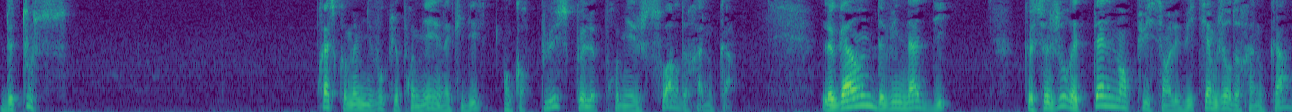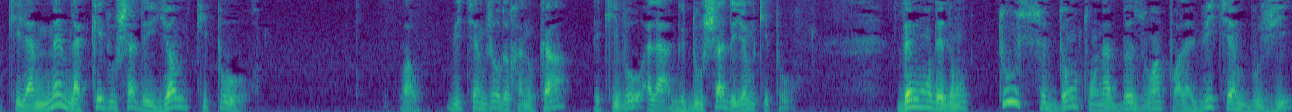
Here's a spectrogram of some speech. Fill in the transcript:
de tous presque au même niveau que le premier. Il y en a qui disent encore plus que le premier soir de Hanouka. Le Gaon de Vilna dit que ce jour est tellement puissant, le huitième jour de Hanouka, qu'il a même la Kedusha de Yom Kippour. Waouh! Huitième jour de Hanouka équivaut à la Gdusha de Yom Kippour. Demandez donc tout ce dont on a besoin pour la huitième bougie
